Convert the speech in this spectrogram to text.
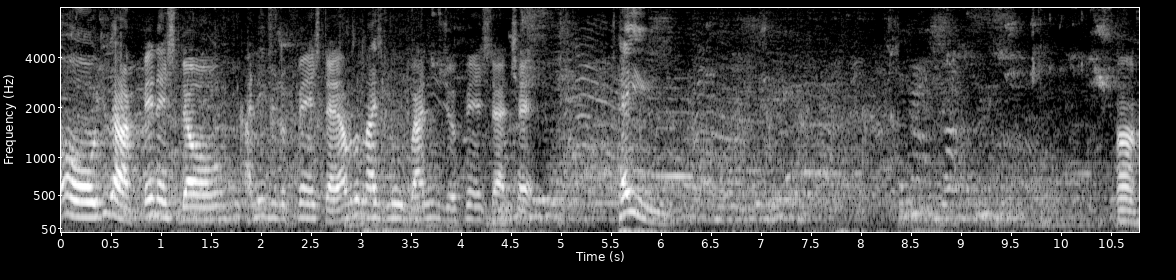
oh, you gotta finish, though. I need you to finish that. That was a nice move, but I need you to finish that, Chet. Hey. Uh.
